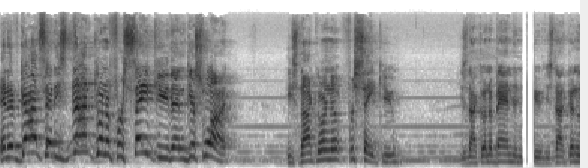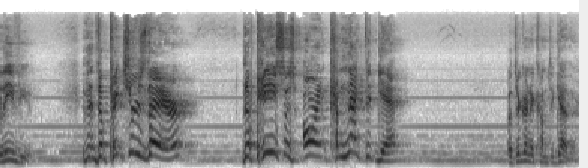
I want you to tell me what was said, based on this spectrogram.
and if God said He's not going to forsake you, then guess what? He's not going to forsake you. He's not going to abandon you. He's not going to leave you. The, the picture's there. The pieces aren't connected yet, but they're going to come together.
